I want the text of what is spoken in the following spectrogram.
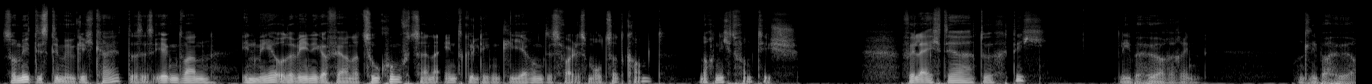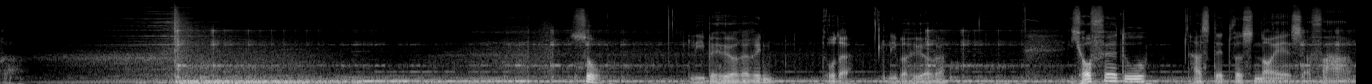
Somit ist die Möglichkeit, dass es irgendwann in mehr oder weniger ferner Zukunft zu einer endgültigen Klärung des Falles Mozart kommt, noch nicht vom Tisch. Vielleicht ja durch dich, liebe Hörerin und lieber Hörer. So, liebe Hörerin oder lieber Hörer, ich hoffe, du hast etwas Neues erfahren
